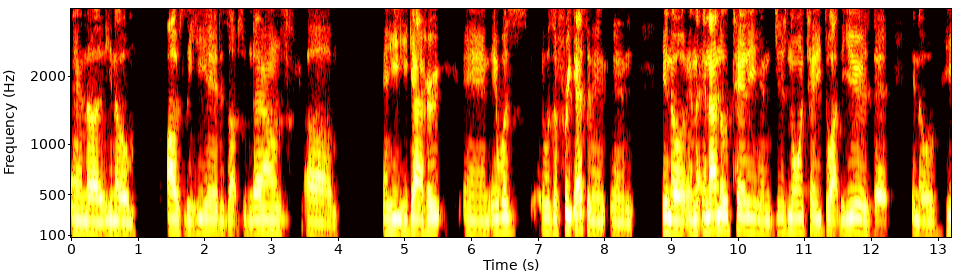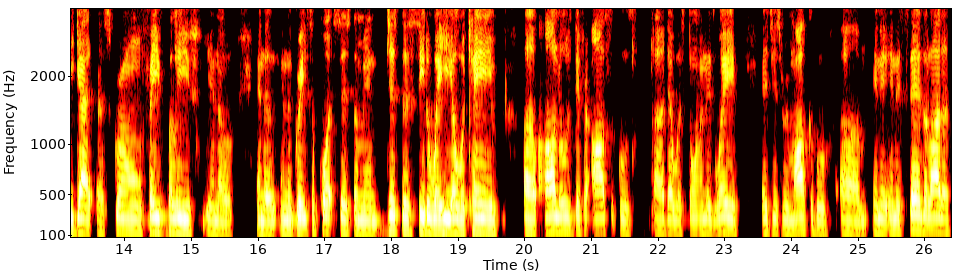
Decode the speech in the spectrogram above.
and uh, you know, obviously he had his ups and downs, um, and he, he got hurt, and it was it was a freak accident, and you know, and and I know Teddy, and just knowing Teddy throughout the years that you know he got a strong faith belief, you know, and a and a great support system, and just to see the way he overcame uh, all those different obstacles uh, that was thrown his way is just remarkable. Um, and it, and it says a lot of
